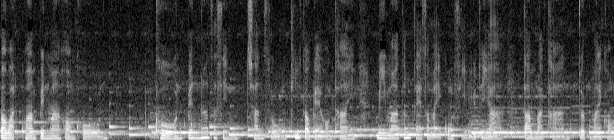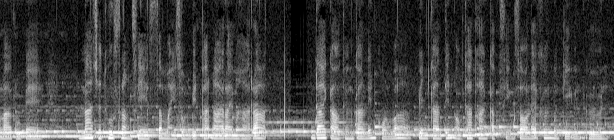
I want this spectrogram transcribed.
ประวัติความเป็นมาของโขน โขนเป็นนาฏศิลป์ชั้นสูงที่เก่าแก่ของไทย มีมาตั้งแต่สมัยกรุงศรีอยุธยา ตามหลักฐานจดหมายของลารูแบร์ราชทูตฝรั่งเศสสมัยสมเด็จพระนารายมหาราช ได้กล่าวถึงการเล่นโขนว่าเป็นการเต้นออกท่าทางกับเสียงซอและเครื่องดนตรีอื่น ๆ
